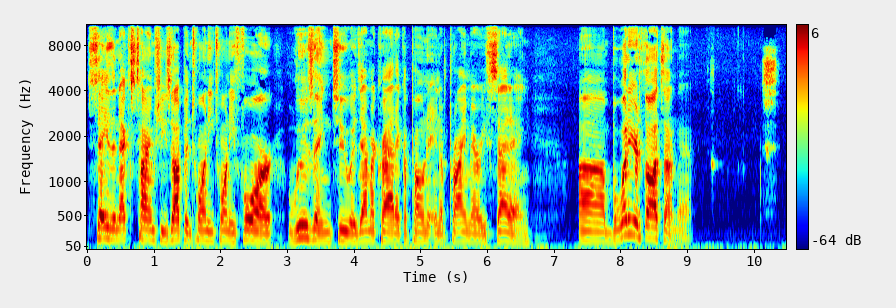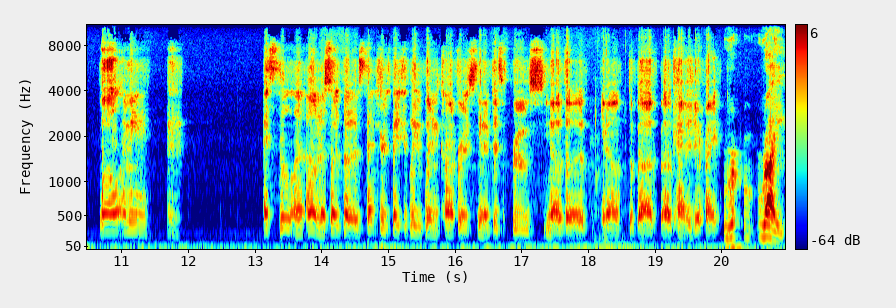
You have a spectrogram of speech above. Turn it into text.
say the next time she's up in 2024 losing to a Democratic opponent in a primary setting. Um, but what are your thoughts on that? Well, I mean, I still I don't know. So the censure is basically when Congress, you know, disapproves, you know, the you know the uh, uh, candidate, right? R- right.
